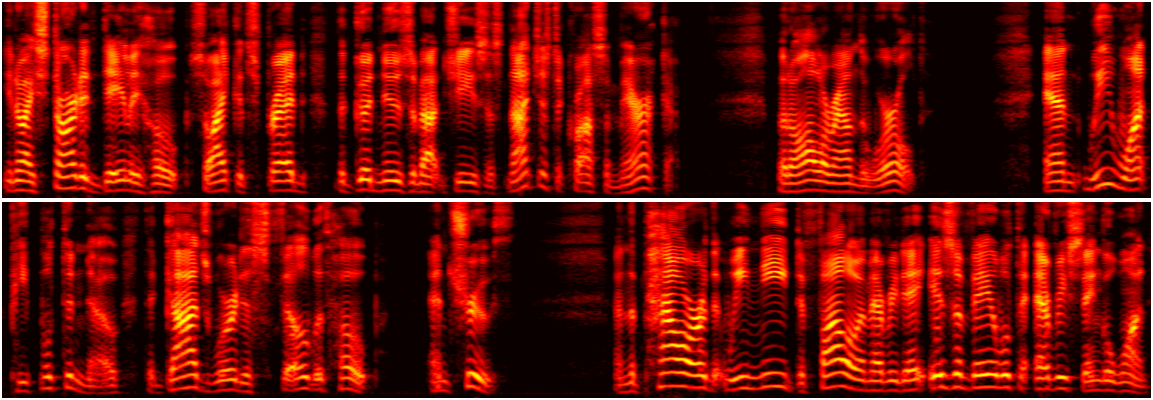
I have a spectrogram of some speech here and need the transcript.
You know, I started Daily Hope so I could spread the good news about Jesus, not just across America, but all around the world. And we want people to know that God's Word is filled with hope and truth. And the power that we need to follow Him every day is available to every single one.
